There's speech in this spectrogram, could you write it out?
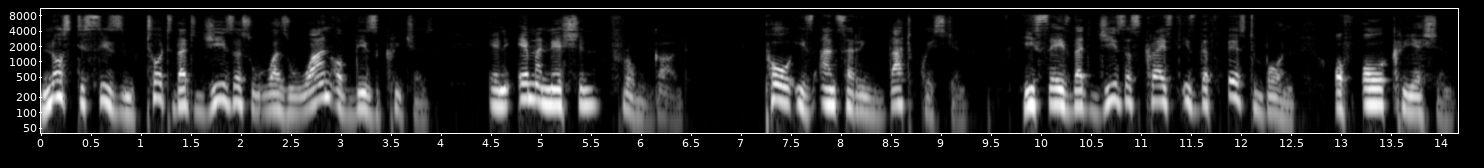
Gnosticism taught that Jesus was one of these creatures, an emanation from God. Paul is answering that question. He says that Jesus Christ is the firstborn of all creation.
